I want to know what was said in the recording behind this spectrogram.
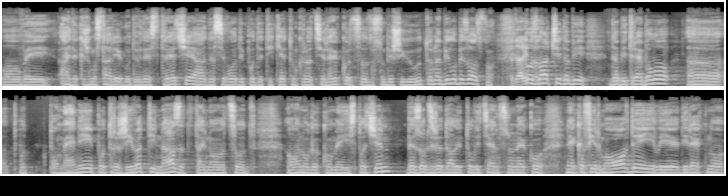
ovaj, ajde da kažemo starijeg od 93. a da se vodi pod etiketom Croatia Records, odnosno bivšeg Jugotona, bilo bez osnova. da li to, to- znači da bi, da bi trebalo uh, po, po meni potraživati nazad taj novac od onoga kome je isplaćen, bez obzira da li je to licencno neko, neka firma ovde ili je direktno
